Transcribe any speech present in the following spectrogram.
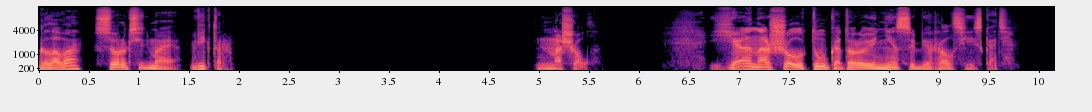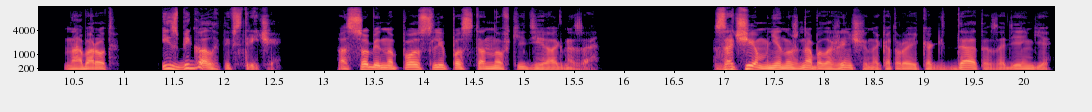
Глава 47. Виктор. Нашел. Я нашел ту, которую не собирался искать. Наоборот, избегал этой встречи. Особенно после постановки диагноза. Зачем мне нужна была женщина, которая когда-то за деньги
